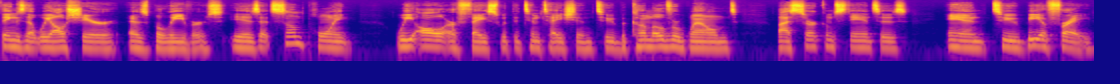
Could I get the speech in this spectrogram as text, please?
things that we all share as believers is at some point we all are faced with the temptation to become overwhelmed by circumstances and to be afraid.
